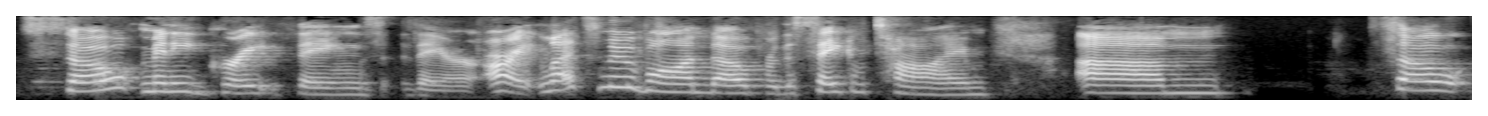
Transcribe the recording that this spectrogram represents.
so many great things there. All right let's move on though for the sake of time. Um, so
